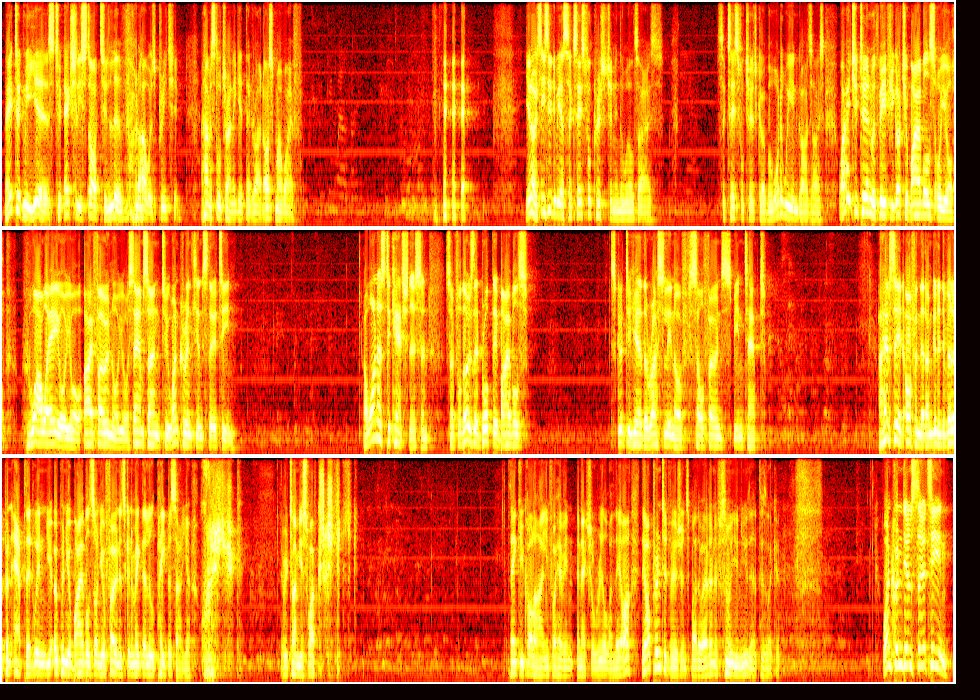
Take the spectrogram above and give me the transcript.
It took me years to actually start to live what I was preaching. I'm still trying to get that right. Ask my wife. you know, it's easy to be a successful Christian in the world's eyes, successful churchgoer, but what are we in God's eyes? Why don't you turn with me if you got your Bibles or your Huawei or your iPhone or your Samsung to 1 Corinthians 13. I want us to catch this. And so, for those that brought their Bibles, it's good to hear the rustling of cell phones being tapped. I have said often that I'm going to develop an app that when you open your Bibles on your phone, it's going to make that little paper sound. You every time you swipe. Thank you, Carla Heinley, for having an actual real one. They are, they are printed versions, by the way. I don't know if some of you knew that. There's like a 1 Corinthians 13.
